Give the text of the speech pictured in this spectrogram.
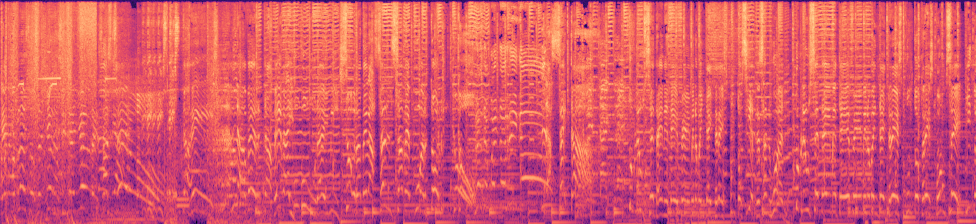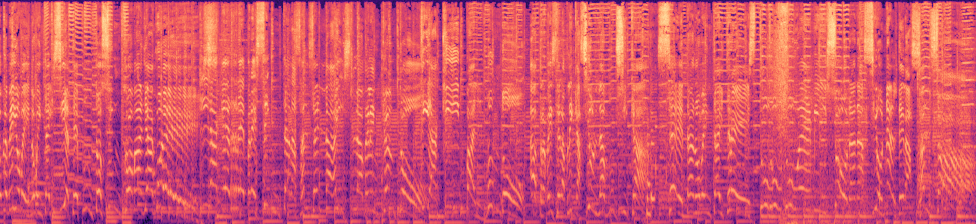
El aplauso, señoras y señores, al cero. Esta es la verdadera y pura emisora de la salsa de Puerto Rico. ¡Desde Puerto Rico! La Z. WZNTFM 93.7 San Juan, WZMTFM 93.3 Ponce y WIOB 97.5 Mayagüez. La que representa salsa en la isla del encanto. De aquí para el mundo. A través de la aplicación La Música Z93. Tu, tu emisora nacional de la salsa.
